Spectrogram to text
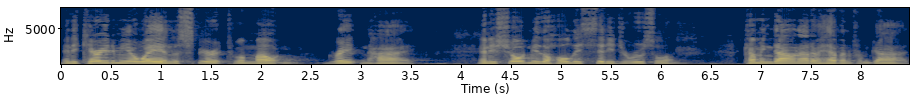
And he carried me away in the Spirit to a mountain, great and high. And he showed me the holy city, Jerusalem, coming down out of heaven from God.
